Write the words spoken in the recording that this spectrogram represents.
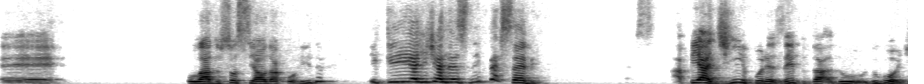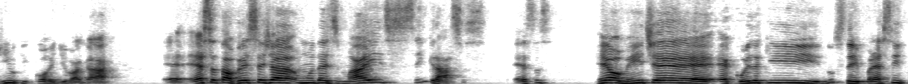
é, o lado social da corrida e que a gente às vezes nem percebe a piadinha, por exemplo, da, do, do gordinho que corre devagar, é, essa talvez seja uma das mais sem graças. Essas realmente é, é coisa que, não sei, parece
